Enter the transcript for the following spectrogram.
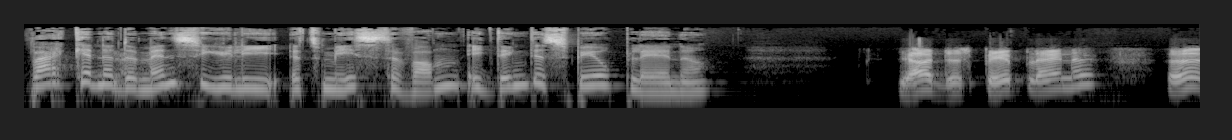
Waar kennen de mensen jullie het meeste van? Ik denk de speelpleinen. Ja, de speelpleinen. Eh,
